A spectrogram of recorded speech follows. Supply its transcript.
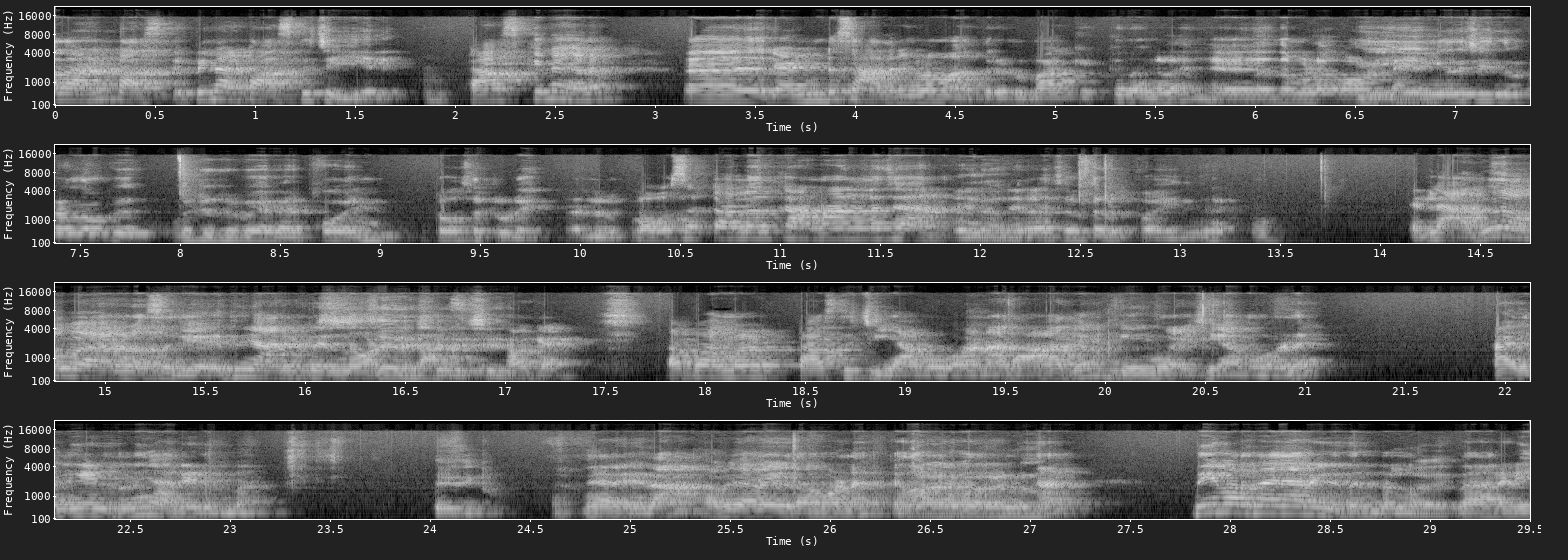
അതാണ് ടാസ്ക് പിന്നെ ആ ടാസ്ക് ചെയ്യൽ. ടാസ്കിന് അങ്ങനെ രണ്ട് സാധനങ്ങൾ മാത്രമേ ഉള്ളൂ. ബാക്കിയൊക്കെ നിങ്ങൾ നമ്മൾ ഓൺലൈൻ ഇങ്ങനെ നമുക്ക് ഒരു രൂപ കോയിൻ ടോസ് ഇട്ടൂടെ? ക്ലോസ് ഇട്ടാലും അത് കാണാനുള്ള ചാനൽ എളുപ്പമായി. അല്ല അത് നമുക്ക് വേറെ ദിവസം ചെയ്യാം. ഇത് ഞാനിപ്പോ ഇന്ന് ഓൺലൈൻ. ഓക്കെ അപ്പൊ നമ്മൾ ടാസ്ക് ചെയ്യാൻ പോവാണ്. അത് ആദ്യം ഗെയിം ചെയ്യാൻ പോവാണ്. ആരും നീ എഴുതുന്നു? ഞാൻ എഴുതുന്നു. ഞാൻ എഴുതാം. അപ്പൊ ഞാൻ എഴുതാൻ പോണ്? നീ പറഞ്ഞാൽ ഞാൻ എഴുതുന്നുണ്ടല്ലോ വേറെ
